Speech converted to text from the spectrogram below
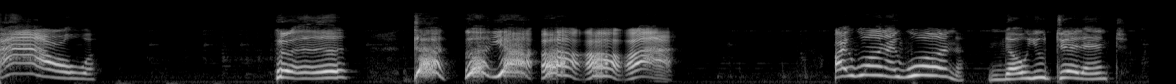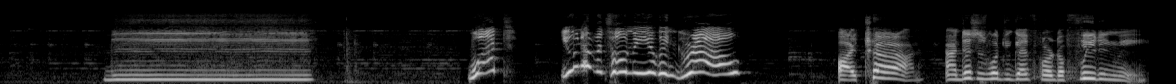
Ow! Uh, uh, yeah! Ah, ah, ah! I won! I won! No, you didn't. What? You never told me you can grow! I can, and this is what you get for defeating me.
